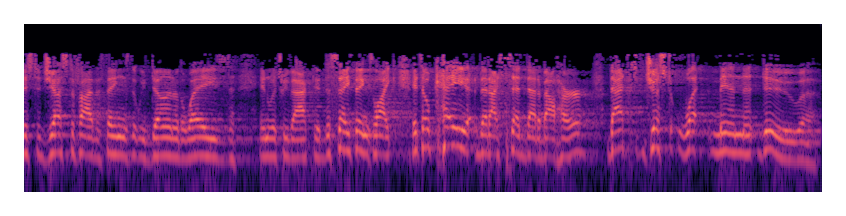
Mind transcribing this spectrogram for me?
Is to justify the things that we've done or the ways in which we've acted. To say things like, it's okay that I said that about her. That's just what men do.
